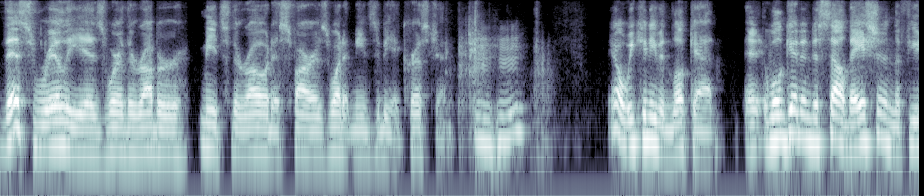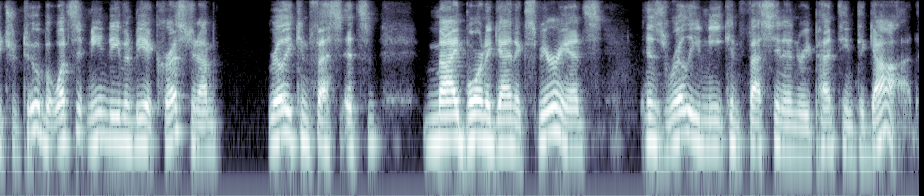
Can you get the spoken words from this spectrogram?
This really is where the rubber meets the road as far as what it means to be a Christian. Mm-hmm. You know, we can even look at and we'll get into salvation in the future too, but what's it mean to even be a Christian? I'm really confess it's my born again experience is really me confessing and repenting to God,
